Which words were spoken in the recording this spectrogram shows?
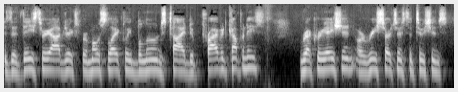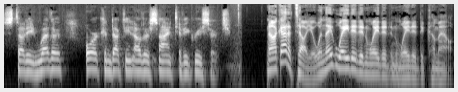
is that these three objects were most likely balloons tied to private companies, recreation, or research institutions studying weather or conducting other scientific research. Now, I got to tell you, when they waited and waited and waited to come out,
